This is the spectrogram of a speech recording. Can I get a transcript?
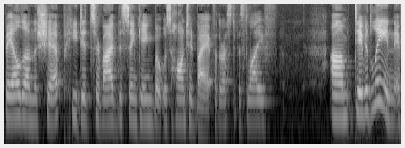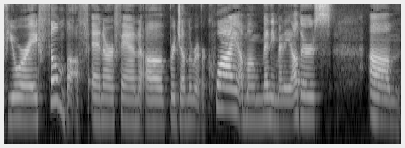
bailed on the ship. He did survive the sinking, but was haunted by it for the rest of his life. Um, David Lean, if you are a film buff and are a fan of Bridge on the River Kwai, among many, many others, um,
